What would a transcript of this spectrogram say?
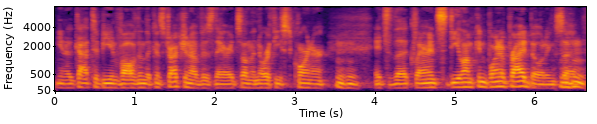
you know got to be involved in the construction of is there. It's on the northeast corner. Mm-hmm. It's the Clarence D. Lumpkin Point of Pride building. So. Mm-hmm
